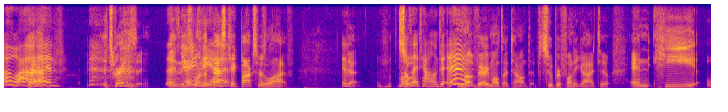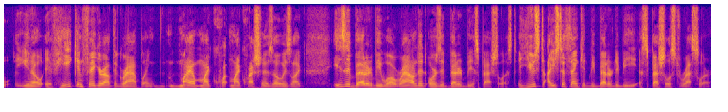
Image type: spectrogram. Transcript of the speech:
oh, oh wow. Yeah. And- It's crazy. And he's one of the crazy, best kickboxers alive. Yeah. Multi-talented. Mu- very multi-talented, super funny guy too. And he, you know, if he can figure out the grappling, my my my question is always like, is it better to be well-rounded or is it better to be a specialist? It used to, I used to think it'd be better to be a specialist wrestler.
